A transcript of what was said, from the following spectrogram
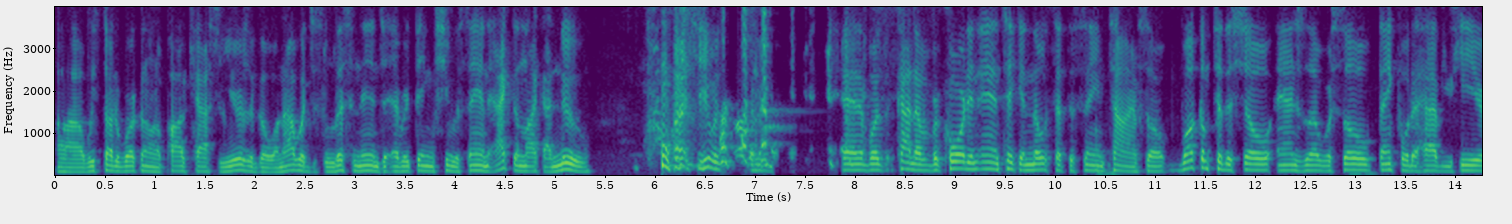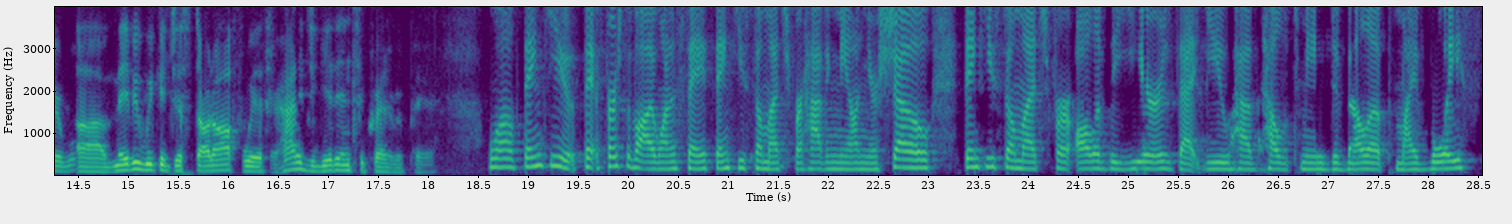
Uh, we started working on a podcast years ago, and I would just listen in to everything she was saying, acting like I knew what she was talking about and it was kind of recording and taking notes at the same time. So, welcome to the show, Angela. We're so thankful to have you here. Uh, maybe we could just start off with how did you get into credit repair? Well, thank you. Th- first of all, I want to say thank you so much for having me on your show. Thank you so much for all of the years that you have helped me develop my voice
